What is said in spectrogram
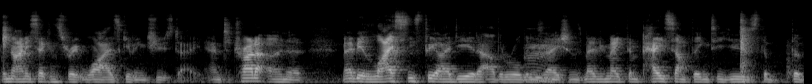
the 92nd Street Y's Giving Tuesday and to try to own it. Maybe license the idea to other organizations. Mm. Maybe make them pay something to use the the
